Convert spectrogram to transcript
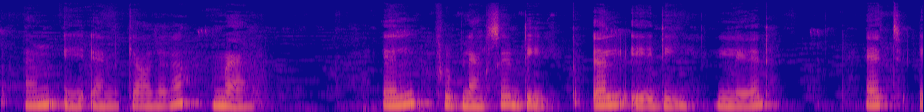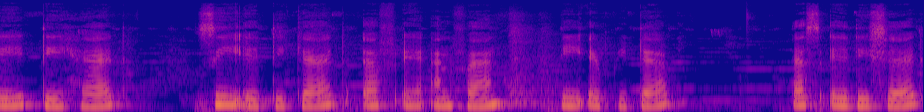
तो एम ए एन क्या हो जाएगा? मैन एल फिर ब्लैंक से डी तो L A D lad H A T had C A T cat, F A N fan, T A P tap, S A D shed,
